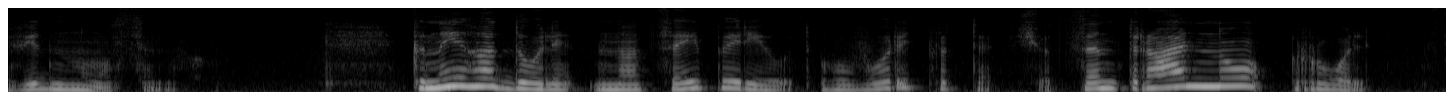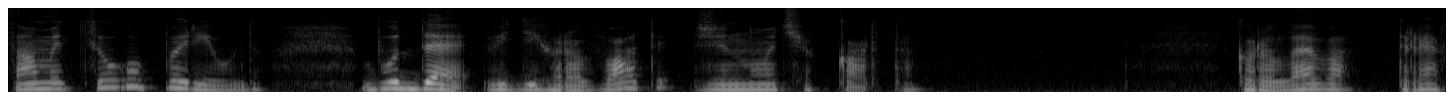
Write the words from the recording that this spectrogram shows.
відносинах. Книга долі на цей період говорить про те, що центральну роль саме цього періоду буде відігравати жіноча карта. Королева Треф.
